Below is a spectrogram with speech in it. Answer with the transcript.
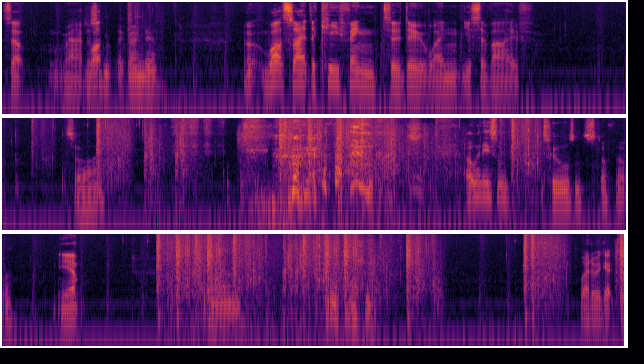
So, right. Just What? having a look round here. uh, What's like the key thing to do when you survive? Survive. oh, we need some tools and stuff, don't we? Yep. Um, oh, more sheep. Where do we get to?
